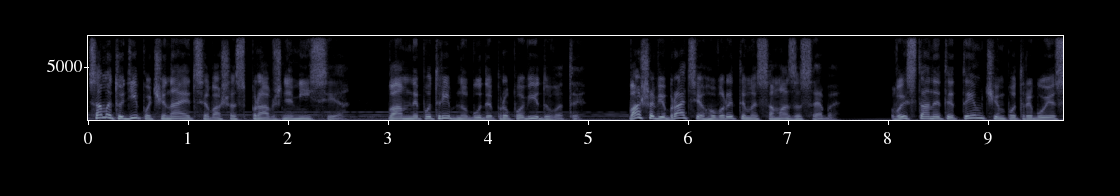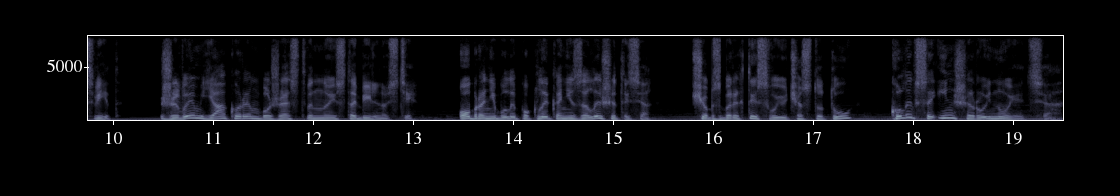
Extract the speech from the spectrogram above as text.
Саме тоді починається ваша справжня місія. Вам не потрібно буде проповідувати. Ваша вібрація говоритиме сама за себе. Ви станете тим, чим потребує світ живим якорем божественної стабільності. Обрані були покликані залишитися, щоб зберегти свою частоту, коли все інше руйнується.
